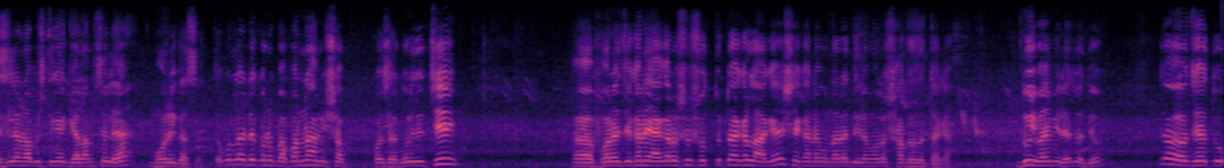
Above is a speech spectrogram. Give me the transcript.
এসিল্যান্ড অফিস থেকে গেলাম ছেলে মোহরির কাছে। তো বলল, এটা কোনো ব্যাপার না, আমি সব পয়সা করে দিচ্ছি। আহ, পরে যেখানে এগারোশো সত্তর টাকা লাগে সেখানে ওনারা দিলাম আমরা সাত হাজার টাকা। দুই ভাই মিলে যদিও। যেহেতু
